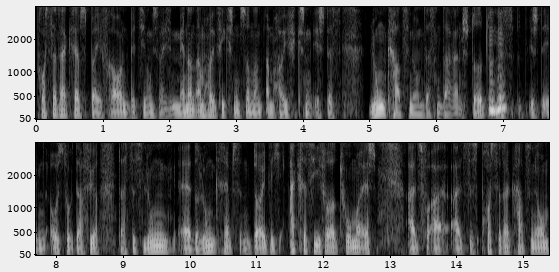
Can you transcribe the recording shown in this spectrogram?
Prostatakrebs bei Frauen bzw. Männern am häufigsten, sondern am häufigsten ist das Lungenkarzinom, dass man daran stirbt. Mhm. Und das ist eben Ausdruck dafür, dass das Lungen, äh, der Lungenkrebs ein deutlich aggressiverer Tumor ist als, als das Prostatakarzinom.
